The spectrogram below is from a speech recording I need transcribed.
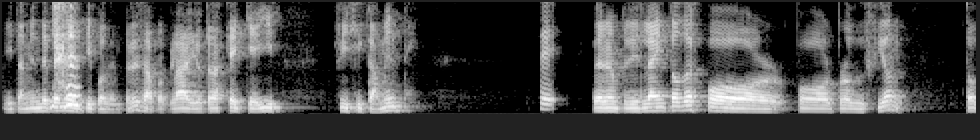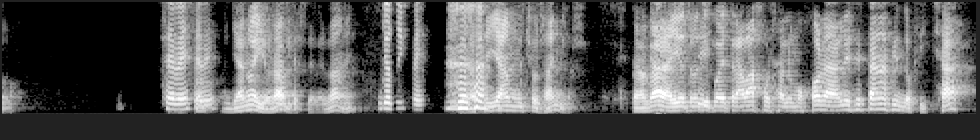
y también depende del tipo de empresa, porque claro, hay otras que hay que ir físicamente. Sí. Pero en Prisline todo es por, por producción, todo. Se ve, se ve. Ya no hay horarios, de verdad. ¿eh? Yo estoy fe. hace ya muchos años. Pero claro, hay otro tipo de trabajos, a lo mejor ahora les están haciendo fichar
